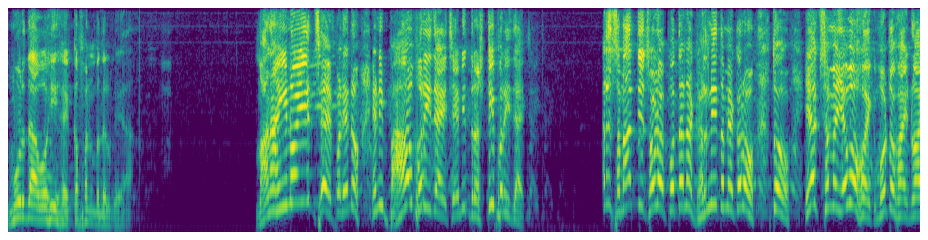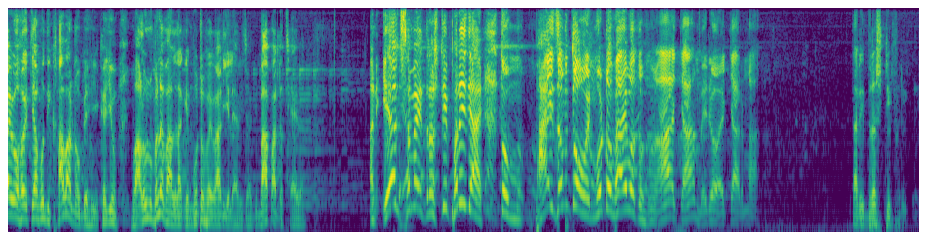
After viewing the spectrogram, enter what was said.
મુર્દા વહી હે, કફન બદલ ગયા. માણા હીનો ઈ જ છે, પણ એનો એની ભાવ ફરી જાય છે, એની દ્રષ્ટિ ફરી જાય છે. અરે સમાજથી છોડો, પોતાના ઘરની તમે કરો, તો એક સમય એવો હોય કે મોટો ભાઈ નો આવ્યો હોય, ત્યાં સુધી ખાવાનો બેહી. કહ્યું વાળું ભલે વાર લાગે, મોટો ભાઈ વાડીએ લાવી જાય બાપા નથી આવ્યા. અને એક સમય દ્રષ્ટિ ફરી જાય, તો ભાઈ જમતો હોય, મોટો ભાઈ આવ્યો તો આ ક્યાં મેર્યો અચારમાં? તારી દ્રષ્ટિ ફરી ગઈ.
